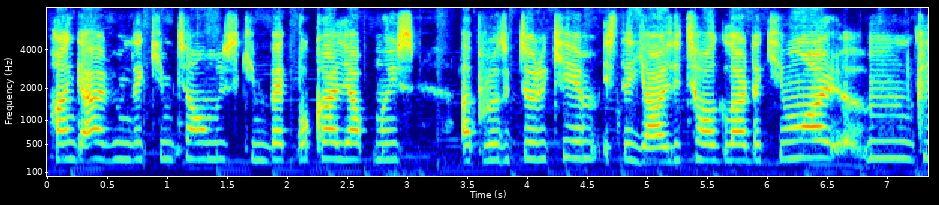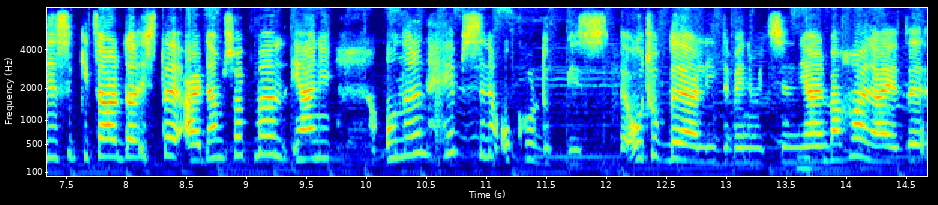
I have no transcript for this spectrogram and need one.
Hangi albümde kim çalmış, kim back vokal yapmış, prodüktörü kim, işte yaylı çalgılarda kim var, klasik gitarda işte Erdem Sökmen yani onların hepsini okurduk biz. O çok değerliydi benim için. Yani ben hala evde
